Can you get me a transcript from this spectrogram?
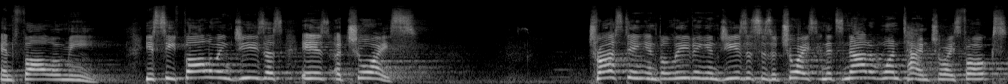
and follow me. You see, following Jesus is a choice. Trusting and believing in Jesus is a choice, and it's not a one time choice, folks.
